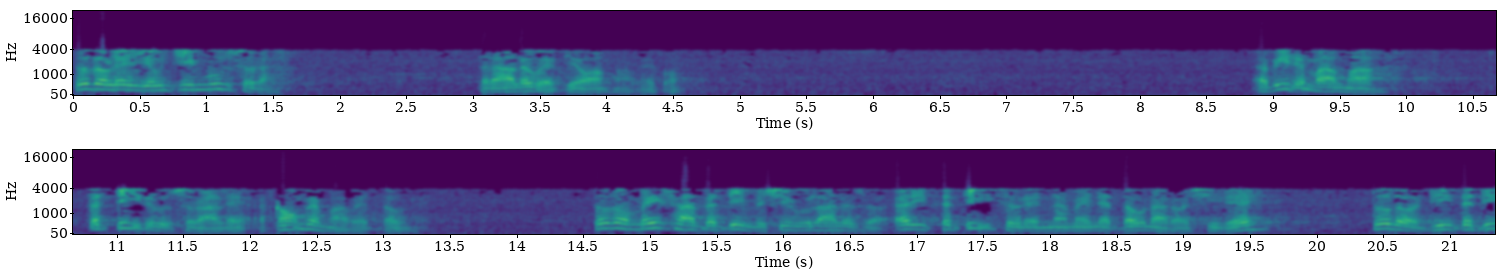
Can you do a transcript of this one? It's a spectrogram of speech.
သို့တော်လည်းယုံကြည်မှုဆိုတာတရားလို့ပဲပြောရမှာပဲပေါ့အဘိဓမ္မာမှာတတိလို့ဆိုတာလဲအကောင်းဘက်မှာပဲသုံးတယ် သို့တော့မိစ္ဆာတတိမရှိဘူးလားလို့ဆိုတော့အဲ့ဒီတတိဆိုတဲ့နာမည်နဲ့သုံးတာတော့ရှိတယ်သို့တော့ဒီတတိ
